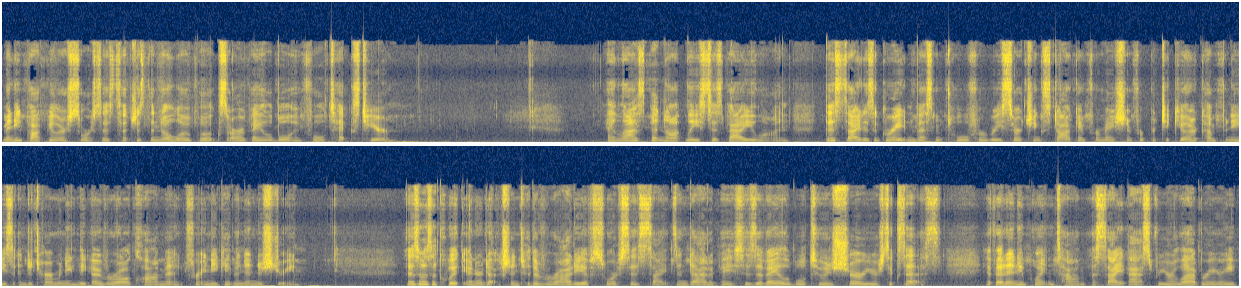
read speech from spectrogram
Many popular sources, such as the NOLO books, are available in full text here. And last but not least is ValueLine. This site is a great investment tool for researching stock information for particular companies and determining the overall climate for any given industry. This was a quick introduction to the variety of sources, sites, and databases available to ensure your success. If at any point in time a site asks for your library,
